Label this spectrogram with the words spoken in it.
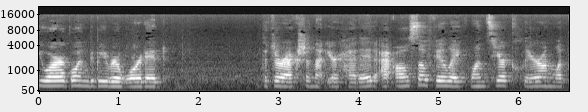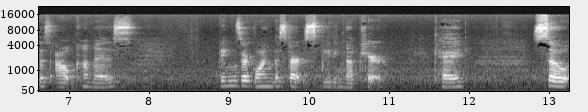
You are going to be rewarded the direction that you're headed. I also feel like once you're clear on what this outcome is, things are going to start speeding up here. Okay? So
